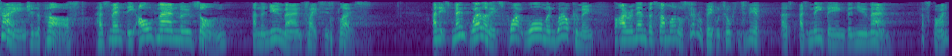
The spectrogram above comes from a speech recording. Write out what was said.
change in the past has meant the old man moves on and the new man takes his place. And it's meant well and it's quite warm and welcoming, but I remember someone or several people talking to me as, as me being the new man. That's fine.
